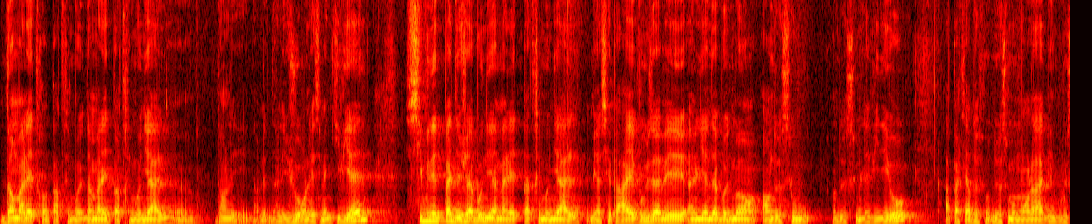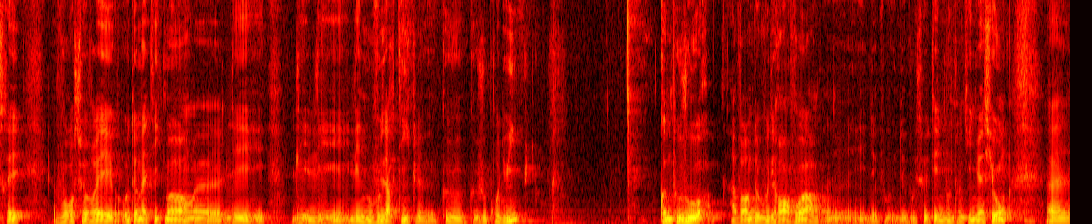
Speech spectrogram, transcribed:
dans ma lettre, patrimoniale, euh, dans les, jours, les semaines qui viennent. Si vous n'êtes pas déjà abonné à ma lettre patrimoniale, eh bien c'est pareil, vous avez un lien d'abonnement en dessous, de la vidéo. À partir de ce, moment-là, eh vous recevrez automatiquement euh, les, nouveaux articles que, je produis. Comme toujours, avant de vous dire au revoir euh, et de vous, de souhaiter une bonne continuation, euh,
